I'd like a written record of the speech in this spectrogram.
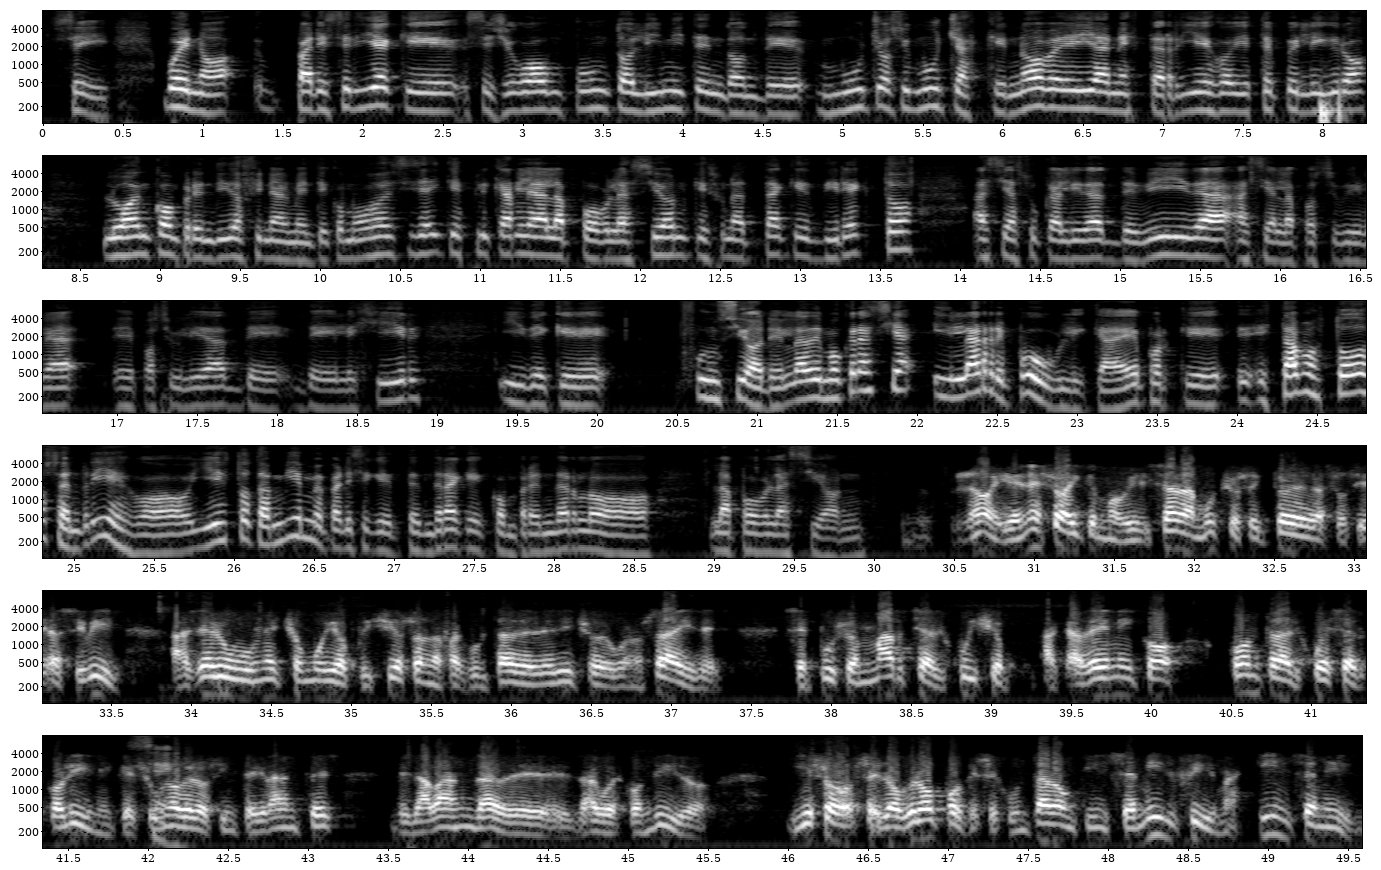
Sí, bueno, parecería que se llegó a un punto límite en donde muchos y muchas que no veían este riesgo y este peligro lo han comprendido finalmente. Como vos decís, hay que explicarle a la población que es un ataque directo hacia su calidad de vida, hacia la posibilidad, eh, posibilidad de, de, elegir y de que funcione la democracia y la república, ¿eh? porque estamos todos en riesgo y esto también me parece que tendrá que comprenderlo la población. No, y en eso hay que movilizar a muchos sectores de la sociedad civil. Ayer hubo un hecho muy auspicioso en la Facultad de Derecho de Buenos Aires. Se puso en marcha el juicio académico contra el juez Ercolini, que es uno de los integrantes de la banda de Lago Escondido. Y eso se logró porque se juntaron 15.000 firmas, 15.000,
